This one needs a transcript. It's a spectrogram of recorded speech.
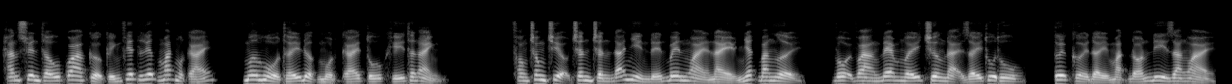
hắn xuyên thấu qua cửa kính phiết liếc mắt một cái, mơ hồ thấy được một cái tú khí thân ảnh. Phòng trong triệu chân chân đã nhìn đến bên ngoài này nhất ba người, vội vàng đem mấy trương đại giấy thu thu, tươi cười đẩy mặt đón đi ra ngoài.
